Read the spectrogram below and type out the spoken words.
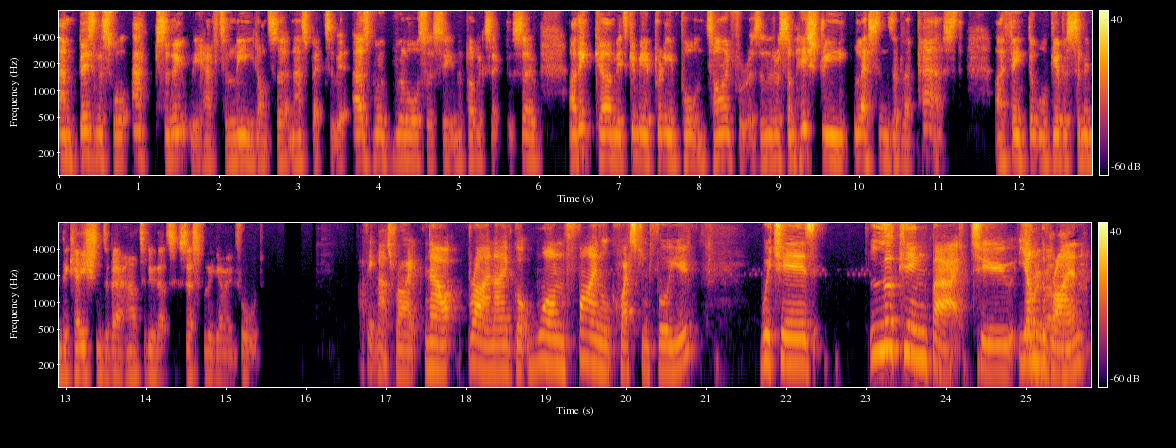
and business will absolutely have to lead on certain aspects of it, as we'll, we'll also see in the public sector. So I think um, it's going to be a pretty important time for us, and there are some history lessons of the past, I think, that will give us some indications about how to do that successfully going forward. I think that's right. Now, Brian, I've got one final question for you, which is looking back to younger Brian that.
